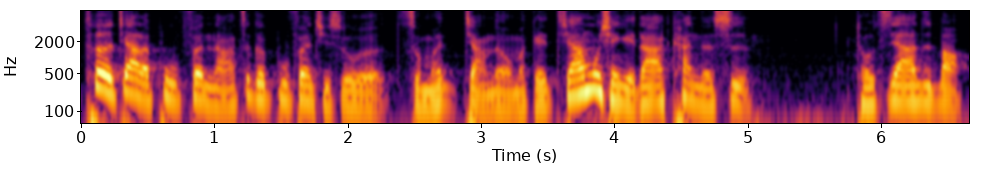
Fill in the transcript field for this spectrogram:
特价的部分呢、这个部分其实我怎么讲呢？我们给加目前给大家看的是。投资家日报，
